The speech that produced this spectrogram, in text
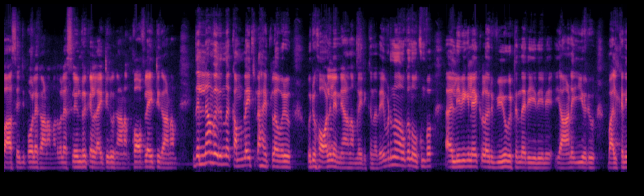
പാസേജ് പോലെ കാണാം. അതുപോലെ സിലിണ്ടറിക്കൽ ലൈറ്റുകൾ കാണാം കോഫ് ലൈറ്റ് കാണാം. ഇതെല്ലാം വരുന്ന കംപ്ലീറ്റഡ് ആയിട്ടുള്ള ഒരു ഒരു ഹാളിൽ തന്നെയാണ് നമ്മൾ ഇരിക്കുന്നത്. ഇവിടുന്ന് നമുക്ക് നോക്കുമ്പോൾ ലിവിങ്ങിലേക്കുള്ള ഒരു വ്യൂ കിട്ടുന്ന രീതിയിൽ ആണ് ഈ ഒരു ബാൽക്കണി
